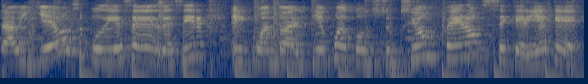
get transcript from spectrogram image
trabilleo, se pudiese decir, en cuanto al tiempo de construcción, pero se quería que,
